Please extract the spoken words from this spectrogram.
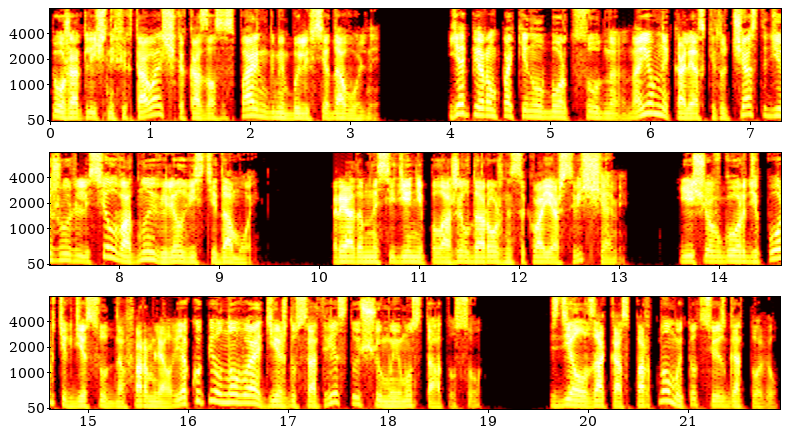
Тоже отличный фехтовальщик, оказался спаррингами, были все довольны. Я первым покинул борт судна, наемные коляски тут часто дежурили, сел в одну и велел везти домой. Рядом на сиденье положил дорожный саквояж с вещами. Еще в городе Порте, где судно оформлял, я купил новую одежду, соответствующую моему статусу. Сделал заказ портному, и тот все изготовил.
